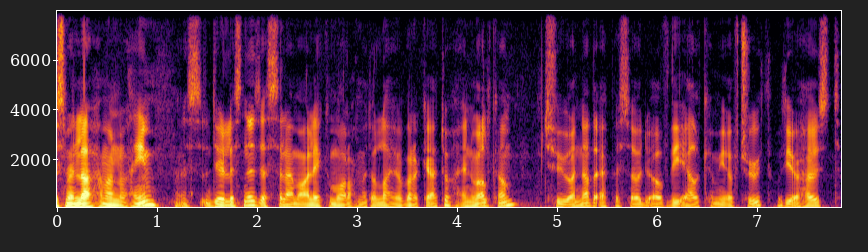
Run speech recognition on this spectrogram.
Bismillah ar-Rahman ar-Rahim. Dear listeners, Assalamu alaikum wa rahmatullahi wa barakatuh, and welcome to another episode of The Alchemy of Truth with your host,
